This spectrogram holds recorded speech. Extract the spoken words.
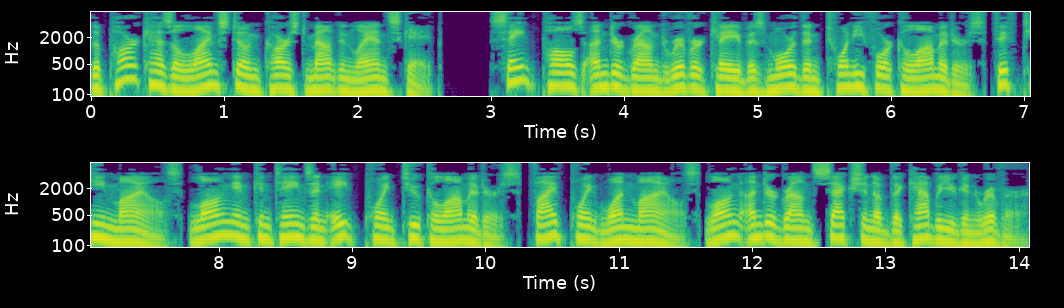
The park has a limestone karst mountain landscape. St. Paul's underground river cave is more than 24 kilometers (15 miles) long and contains an 8.2 kilometers (5.1 miles) long underground section of the Cabayugan River.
